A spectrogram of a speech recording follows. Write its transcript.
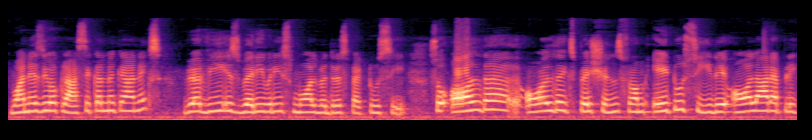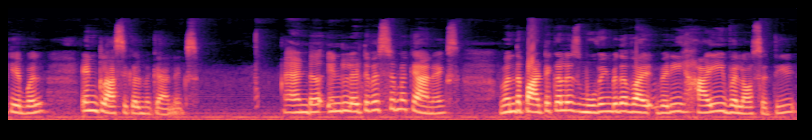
One is your classical mechanics where V is very very small with respect to C. So all the all the expressions from A to C they all are applicable in classical mechanics. And uh, in relativistic mechanics when the particle is moving with a very high velocity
